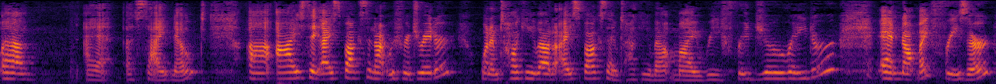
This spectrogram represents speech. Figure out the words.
Uh, a side note, uh, I say icebox and not refrigerator. When I'm talking about an icebox, I'm talking about my refrigerator and not my freezer.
